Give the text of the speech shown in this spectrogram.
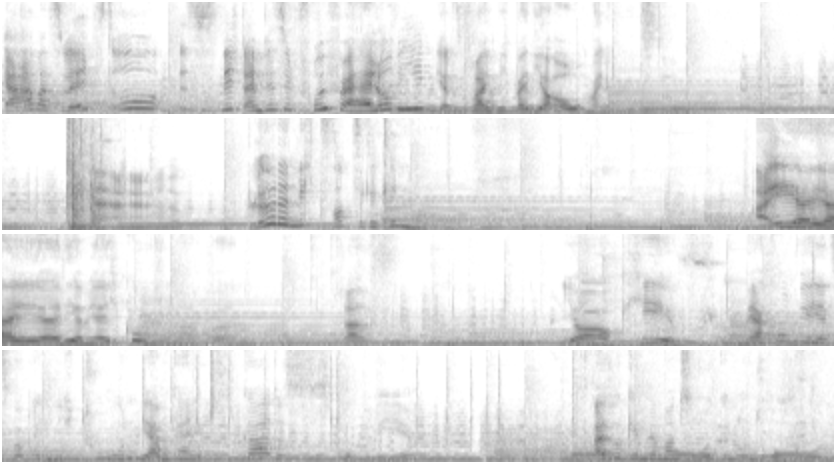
Ja, was willst du? Ist es nicht ein bisschen früh für Halloween? Ja, das frage ich mich bei dir auch, meine Gutste. Äh, blöde, nichtsnutzige Kinder. Eieiei, die haben ja echt komische Nachbarn. Krass. Ja, okay. Mehr können wir jetzt wirklich nicht tun. Wir haben keine Kika, das ist das Problem. Also gehen wir mal zurück in unsere Wohnung.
